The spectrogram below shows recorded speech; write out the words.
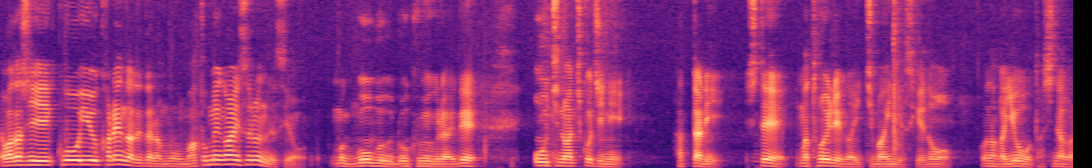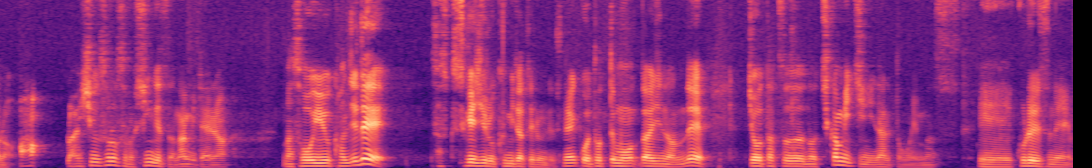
私、こういうカレンダー出たらもうまとめ買いするんですよ。まあ、5部、6部ぐらいで、お家のあちこちに貼ったりして、まあ、トイレが一番いいんですけど、こうなんか用を足しながら、あ、来週そろそろ新月だな、みたいな、まあ、そういう感じで、スケジュールを組み立てるんですね。これとっても大事なので、上達の近道になると思います。えー、これですね、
